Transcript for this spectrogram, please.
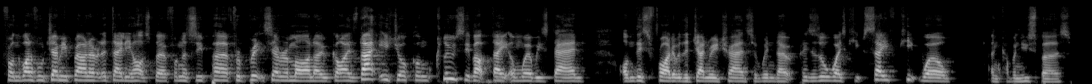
From the wonderful Jamie Brown over at the Daily Hotspur, from the superb Fabrizio Romano. Guys, that is your conclusive update on where we stand on this Friday with the January transfer window. Please, as always, keep safe, keep well, and come on, you Spurs.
